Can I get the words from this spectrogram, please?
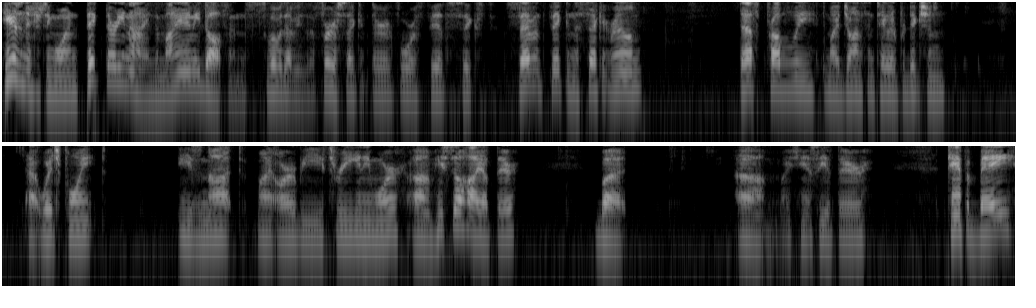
Here's an interesting one. Pick 39, the Miami Dolphins. What would that be? The first, second, third, fourth, fifth, sixth, seventh pick in the second round. That's probably my Jonathan Taylor prediction. At which point, he's not my RB3 anymore. Um, he's still high up there, but um, I can't see it there. Tampa Bay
